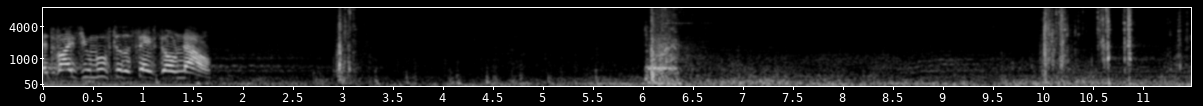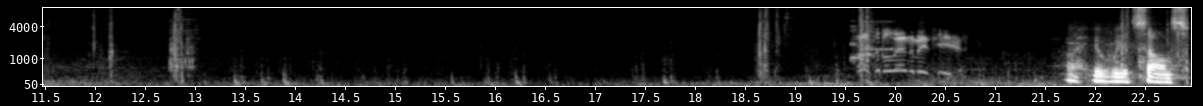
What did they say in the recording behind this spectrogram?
Advise you move to the safe zone now. I hear weird sounds.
